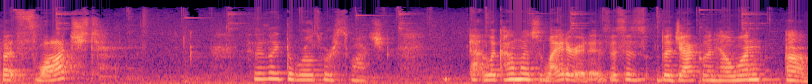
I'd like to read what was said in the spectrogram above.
But swatched, this is like the world's worst swatch. Uh, look how much lighter it is. This is the Jaclyn Hill one, um,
